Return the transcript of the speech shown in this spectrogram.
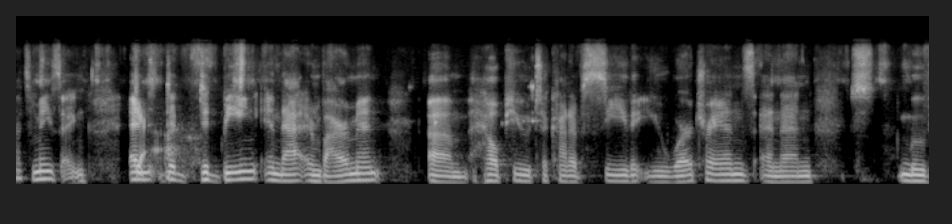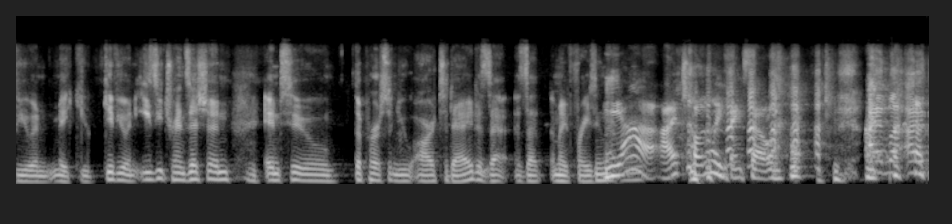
That's amazing. And Yeah. did did being in that environment um, help you to kind of see that you were trans and then move you and make you give you an easy transition into the person you are today? Does that is that am I phrasing that? right? Yeah, I totally think so. I, lo- I,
